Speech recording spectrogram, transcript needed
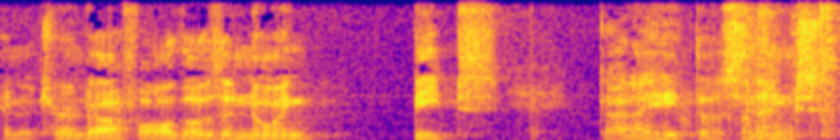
and it turned off all those annoying beeps. God, I hate those things.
